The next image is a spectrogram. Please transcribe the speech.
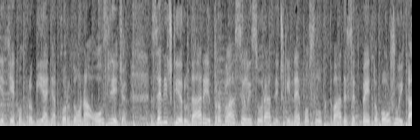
je tijekom probijanja kordona ozlijeđen. Zenički rudari proglasili su radnički neposluk 25. ožujka,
